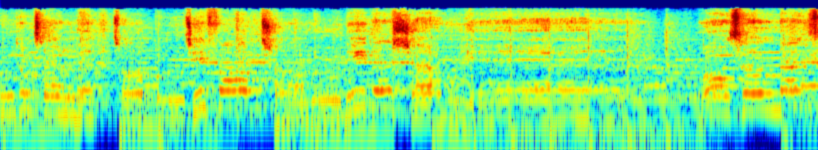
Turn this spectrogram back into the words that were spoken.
不同侧脸，猝不及防闯入你的笑颜。我曾难自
